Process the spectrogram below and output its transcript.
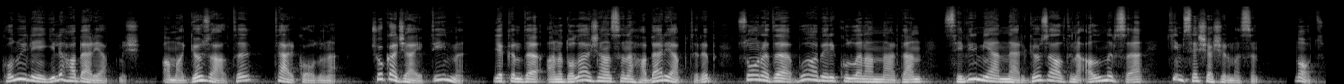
konuyla ilgili haber yapmış. Ama gözaltı Terkoğlu'na. Çok acayip değil mi? Yakında Anadolu Ajansı'na haber yaptırıp sonra da bu haberi kullananlardan sevilmeyenler gözaltına alınırsa kimse şaşırmasın. Not.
